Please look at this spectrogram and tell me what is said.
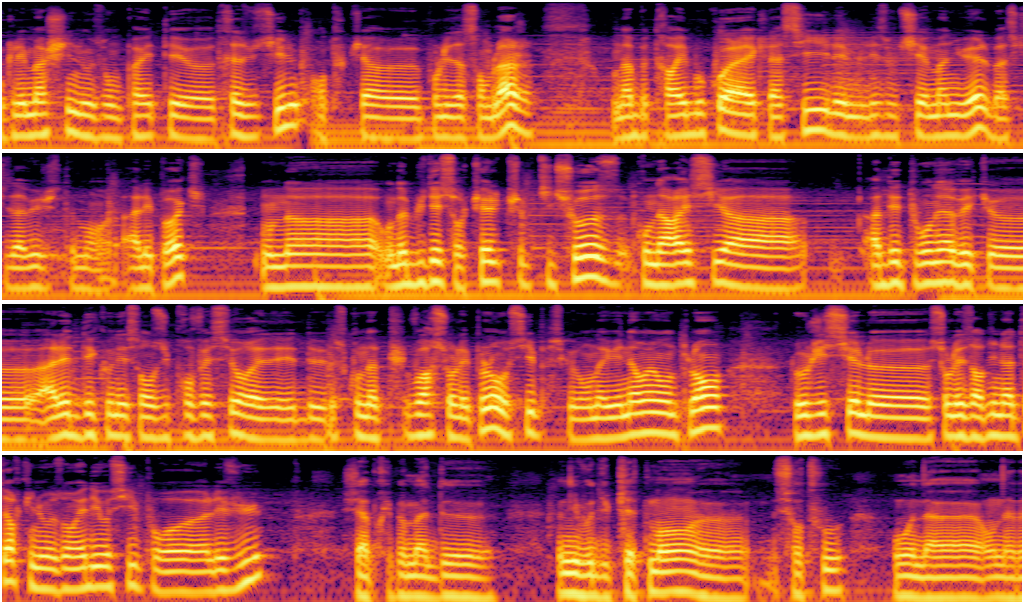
donc les machines ne nous ont pas été euh, très utiles, en tout cas euh, pour les assemblages. On a travaillé beaucoup avec la scie, les, outils manuels, parce qu'ils avaient justement euh, à l'époque. On a, on a buté sur quelques petites choses qu'on a réussi à, détourner avec, à l'aide des connaissances du professeur et de, ce qu'on a pu voir sur les plans aussi, parce qu'on a eu énormément de plans, logiciels sur les ordinateurs qui nous ont aidés aussi pour les vues. J'ai appris pas mal de, au niveau du piétement, surtout on a, on, a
